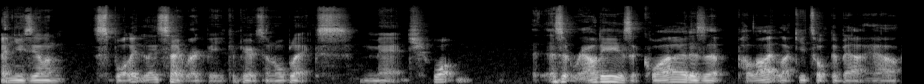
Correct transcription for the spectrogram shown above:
a New Zealand sport, let's say rugby, compare it to an All Blacks match, what is it rowdy? Is it quiet? Is it polite? Like you talked about how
